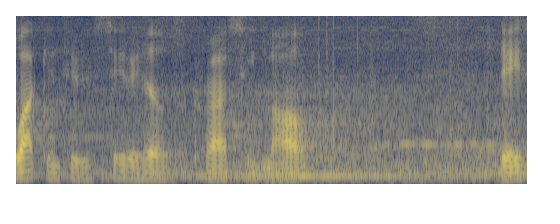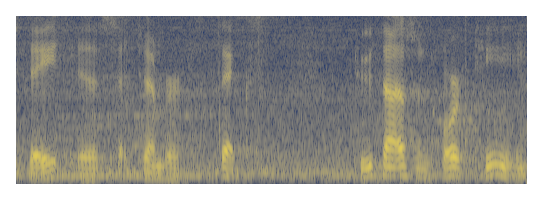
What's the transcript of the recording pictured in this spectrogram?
Walk into Cedar Hills Crossing Mall. Today's date is September 6, 2014.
